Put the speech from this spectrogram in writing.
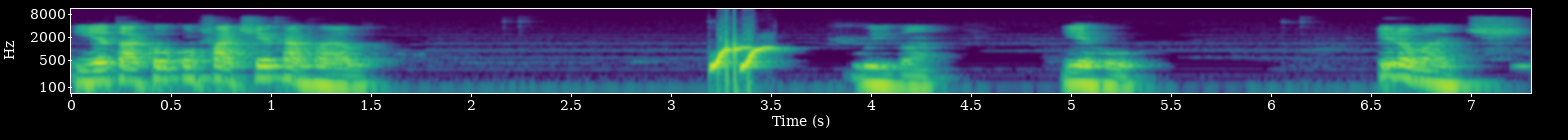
E atacou com fatia cavalo. O Ivan. E errou. Piromante.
